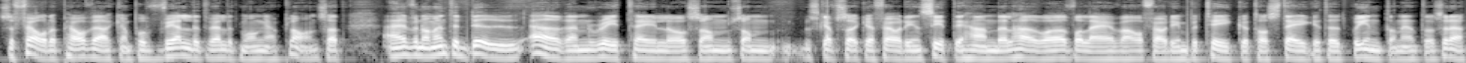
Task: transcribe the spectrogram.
så får det påverkan på väldigt, väldigt många plan. Så att även om inte du är en retailer som, som ska försöka få din cityhandel här och överleva och få din butik och ta steget ut på internet och sådär.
